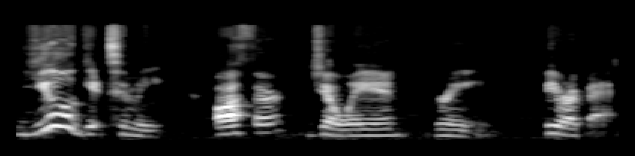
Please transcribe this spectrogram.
you'll get to meet author Joanne Green. Be right back.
